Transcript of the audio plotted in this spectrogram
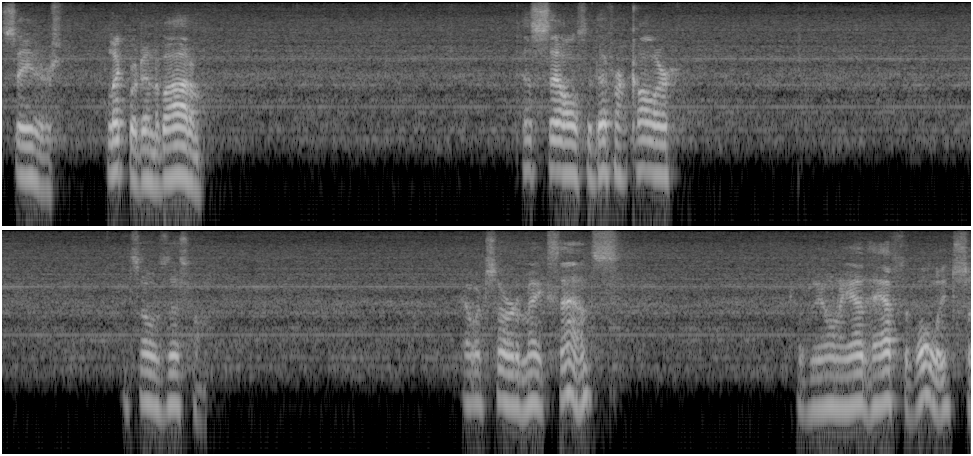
See, there's liquid in the bottom. This cell's a different color And so is this one. That would sort of make sense. Because we only had half the voltage, so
